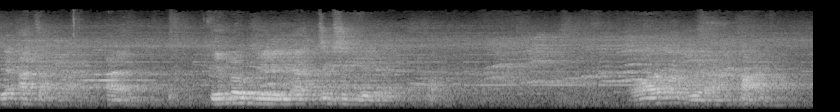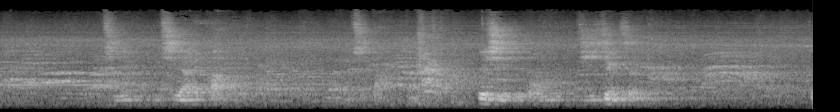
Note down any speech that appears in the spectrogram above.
这安怎？哎，点落去啊，精神去的。我我也怕，是是安尼打，是打，这是讲提精神。这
